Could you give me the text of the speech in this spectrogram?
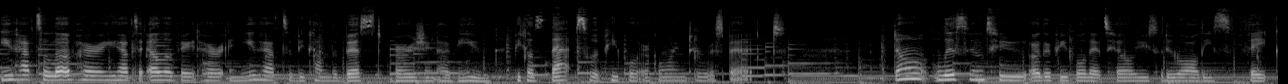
You have to love her, you have to elevate her, and you have to become the best version of you because that's what people are going to respect. Don't listen to other people that tell you to do all these fake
